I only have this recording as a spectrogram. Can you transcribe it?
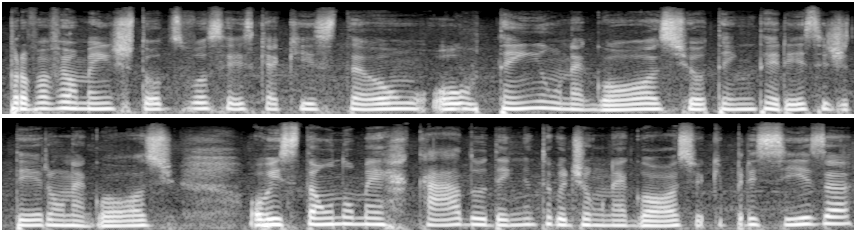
Provavelmente todos vocês que aqui estão ou têm um negócio, ou têm interesse de ter um negócio, ou estão no mercado dentro de um negócio que precisa,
